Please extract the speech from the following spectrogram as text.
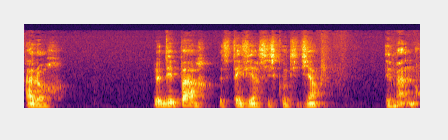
Alors, le départ de cet exercice quotidien est maintenant.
